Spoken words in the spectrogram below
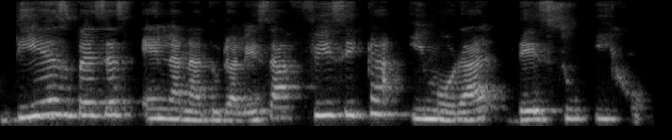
Diez veces en la naturaleza física y moral de su hijo.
